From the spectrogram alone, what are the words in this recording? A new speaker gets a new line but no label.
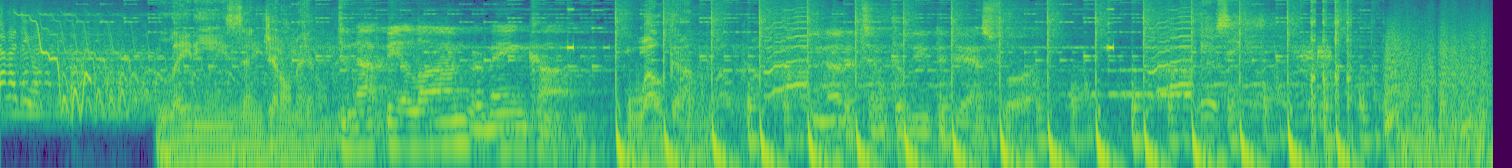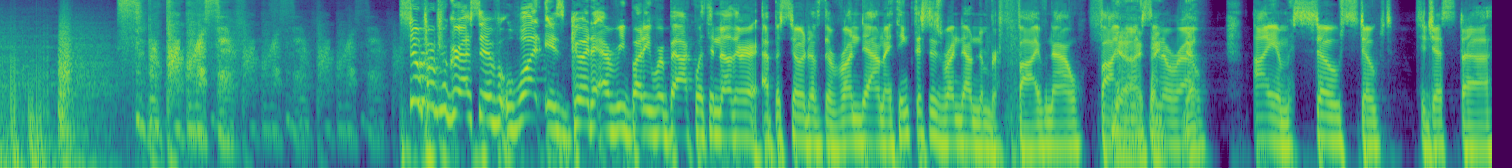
La radio.
Ladies and gentlemen,
Do not be alarmed, remain calm.
welcome.
Do not attempt to leave the dance floor.
Super progressive.
Super progressive. What is good, everybody? We're back with another episode of the Rundown. I think this is Rundown number five now, five
Yeah, I
weeks in
think,
a row.
yeah.
I am so stoked to just uh,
